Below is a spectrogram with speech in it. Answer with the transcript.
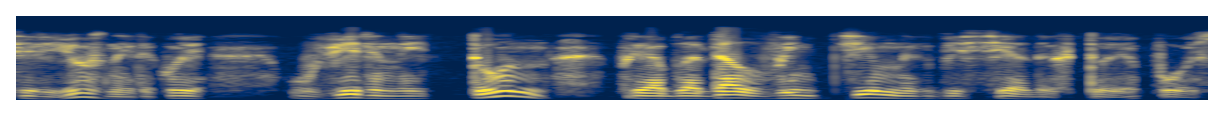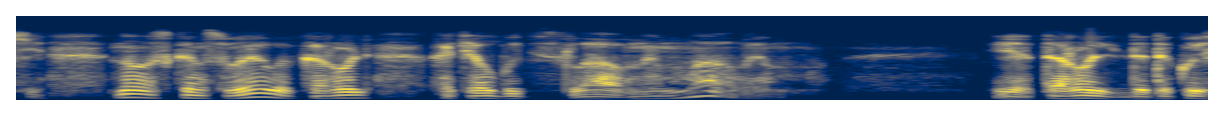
серьезный, такой уверенный тон преобладал в интимных беседах той эпохи. Но с Консуэло король хотел быть славным малым. И эта роль до такой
